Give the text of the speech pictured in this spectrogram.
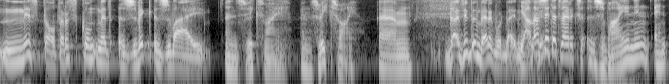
Mispelters komt met zwikzwaai. Een zwikswaai. Een zwiekzwaai. Ehm, Daar zit een werkwoord bij. ja, daar zit het werk zwaaien in. En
